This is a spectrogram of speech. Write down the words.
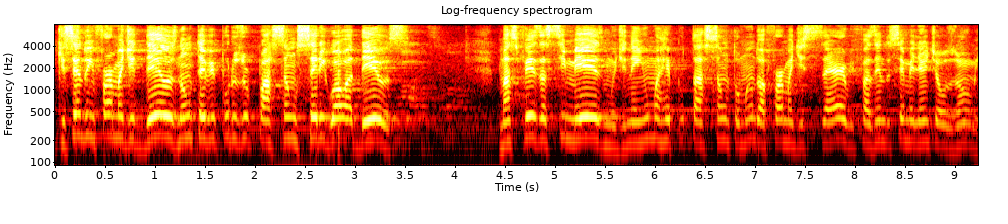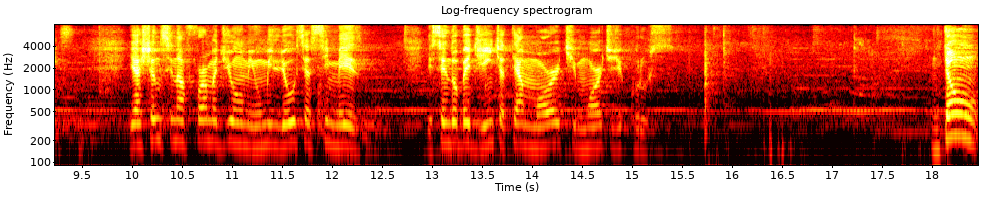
que sendo em forma de Deus, não teve por usurpação ser igual a Deus mas fez a si mesmo de nenhuma reputação, tomando a forma de servo e fazendo semelhante aos homens. E achando-se na forma de homem, humilhou-se a si mesmo, e sendo obediente até a morte e morte de cruz. Então,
